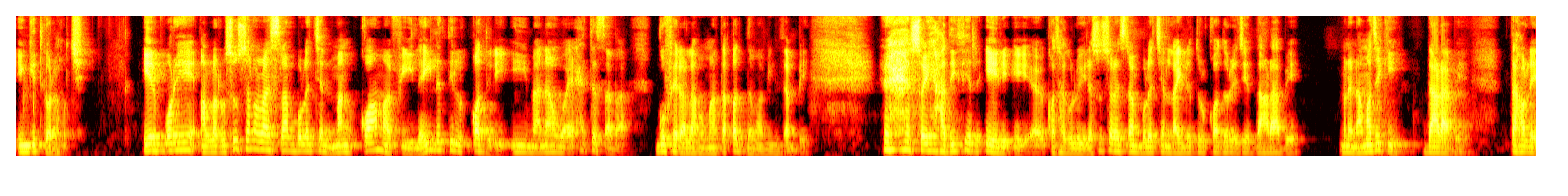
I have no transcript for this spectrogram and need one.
ইঙ্গিত করা হচ্ছে। এরপরে আল্লাহ রসুল সাল্লাহ ইসলাম বলেছেন মাং কমাফি লাইলাতিল কদরি ইমানা ওয়া ইহতিসাবা, গুফের আল্লাহ আল্লাহুমা তাকদ্দামা মিন যাব্বি সই হাদিসের এই কথাগুলো রাসুল সাল্লাহ ইসলাম বলেছেন, লাইলাতুল কদরে যে দাঁড়াবে মানে নামাজে কি? দাঁড়াবে। তাহলে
